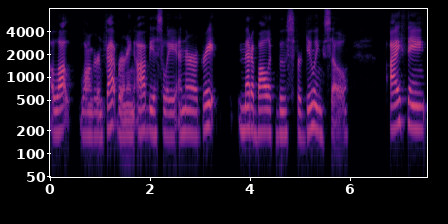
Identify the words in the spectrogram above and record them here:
a lot longer in fat burning, obviously, and there are great metabolic boosts for doing so. I think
